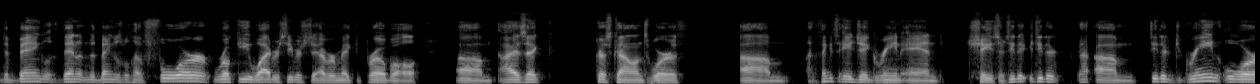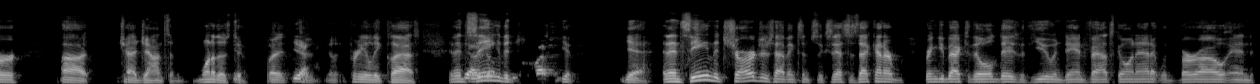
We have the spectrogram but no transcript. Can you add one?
the Bengals, then the Bengals will have four rookie wide receivers to ever make the Pro Bowl. Um, Isaac, Cris Collinsworth, um, I think it's AJ Green and Chase. It's either it's either um, it's either Green or uh, Chad Johnson, one of those two, but yeah, pretty elite class. And then yeah, seeing the yeah, yeah, and then seeing the Chargers having some success, does that kind of bring you back to the old days with you and Dan Fouts going at it with Burrow and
